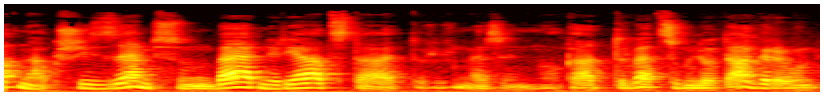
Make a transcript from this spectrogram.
atnāk šīs zemes, un bērni ir jāatstāj tur, nezinu, no kāda tur vecuma ļoti agri. Un,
